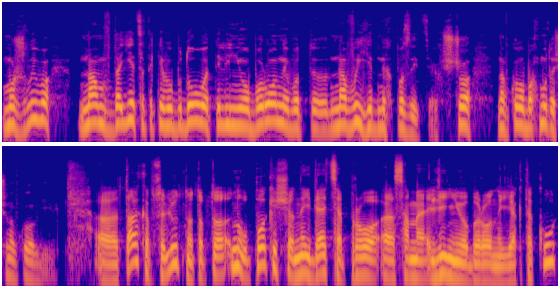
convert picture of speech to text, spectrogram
можливо нам вдається таки вибудовувати лінію оборони от, е, на вигідних позиціях, що навколо Бахмута, що навколо Авдіївки. Е, Так, абсолютно. Тобто, ну поки що не йдеться про саме лінію оборони як таку.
